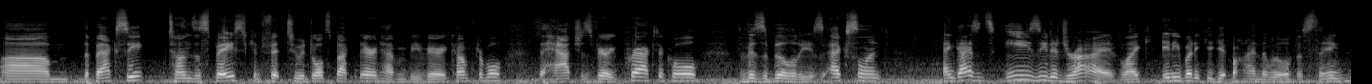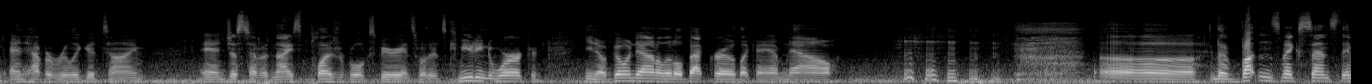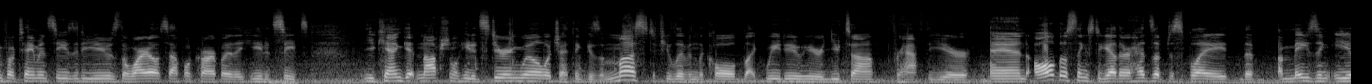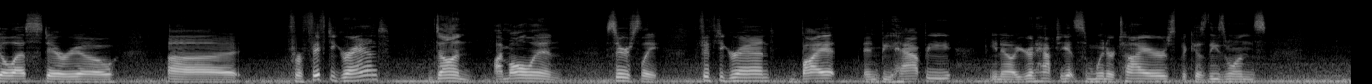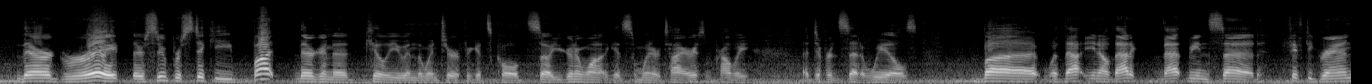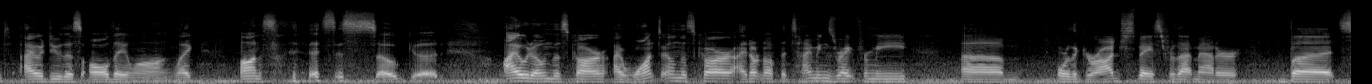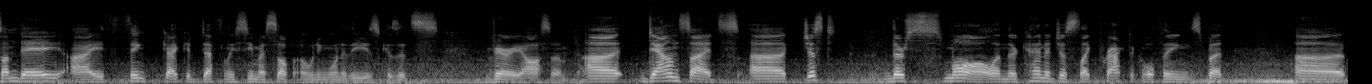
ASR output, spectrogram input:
Um, the back seat tons of space. You can fit two adults back there and have them be very comfortable. The hatch is very practical. The visibility is excellent. And guys, it's easy to drive. Like anybody could get behind the wheel of this thing and have a really good time and just have a nice, pleasurable experience, whether it's commuting to work or, you know, going down a little back road like I am now. uh, the buttons make sense. The infotainment's easy to use. The wireless Apple CarPlay, the heated seats. You can get an optional heated steering wheel, which I think is a must if you live in the cold like we do here in Utah for half the year. And all those things together, heads up display, the amazing ELS stereo, uh, for 50 grand, done. I'm all in. Seriously, 50 grand, buy it and be happy. You know, you're gonna have to get some winter tires because these ones, they're great. They're super sticky, but they're gonna kill you in the winter if it gets cold. So you're gonna want to get some winter tires and probably a different set of wheels. But with that, you know, that that being said, 50 grand, I would do this all day long. Like honestly, this is so good. I would own this car. I want to own this car. I don't know if the timing's right for me, um, or the garage space for that matter but someday I think I could definitely see myself owning one of these because it's very awesome. Uh, downsides, uh, just they're small and they're kind of just like practical things, but uh,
